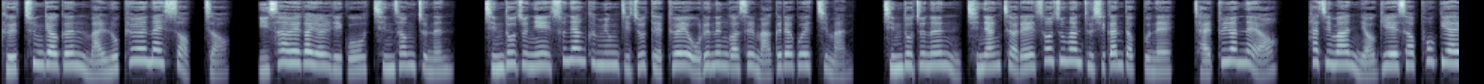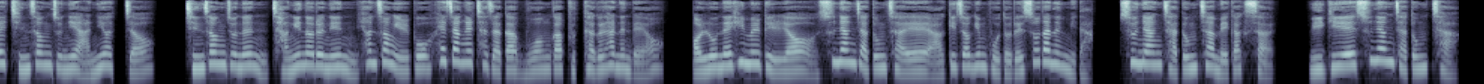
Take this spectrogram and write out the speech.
그 충격은 말로 표현할 수 없죠. 이 사회가 열리고 진성준은 진도준이 순양금융지주 대표에 오르는 것을 막으려고 했지만 진도준은 진양철의 소중한 두시간 덕분에 잘 풀렸네요. 하지만 여기에서 포기할 진성준이 아니었죠. 진성준은 장인어른인 현성일보 회장을 찾아가 무언가 부탁을 하는데요. 언론의 힘을 빌려 순양자동차에 악의적인 보도를 쏟아냅니다. 순양자동차 매각설, 위기의 순양자동차,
